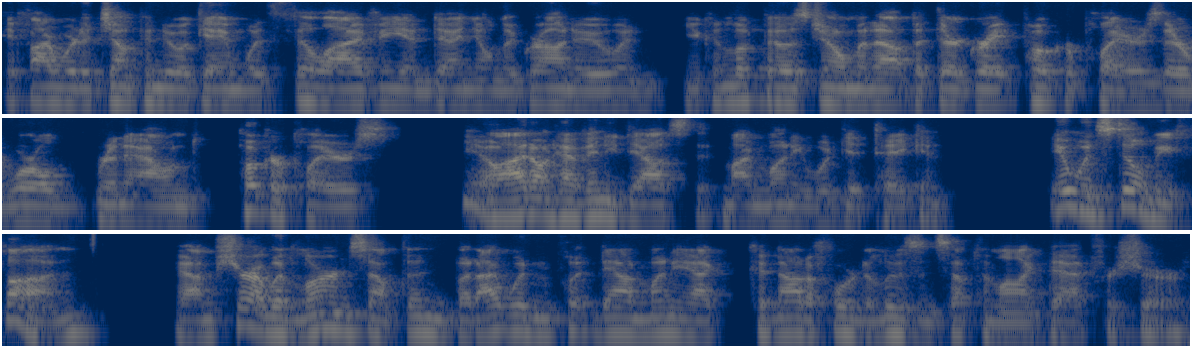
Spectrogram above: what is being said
if I were to jump into a game with Phil Ivey and Daniel Negreanu, and you can look those gentlemen up, but they're great poker players, they're world renowned poker players. You know, I don't have any doubts that my money would get taken. It would still be fun. I'm sure I would learn something, but I wouldn't put down money I could not afford to lose in something like that for sure.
